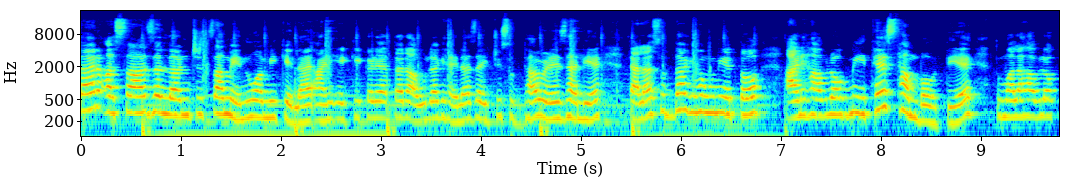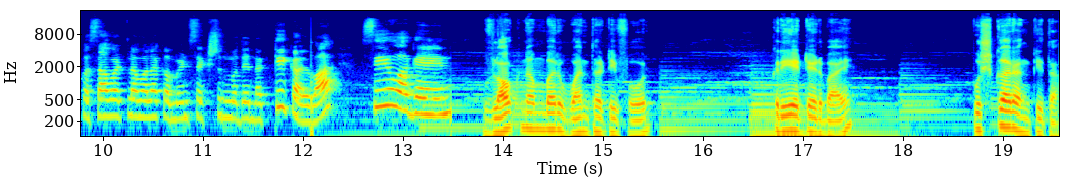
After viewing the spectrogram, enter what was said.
तर असा आज लंचचा मेनू आम्ही केला आहे आणि एकीकडे आता राहूला घ्यायला जायची सुद्धा वेळ झाली आहे. त्यालासुद्धा घेऊन येतो आणि हा व्लॉग मी इथेच थांबवते तुम्हाला हा व्लॉग कसा वाटला मला कमेंट सेक्शनमध्ये नक्की कळवा. See you again Vlog number 134 created by Pushkar Ankita.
